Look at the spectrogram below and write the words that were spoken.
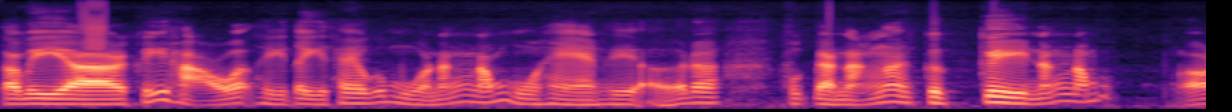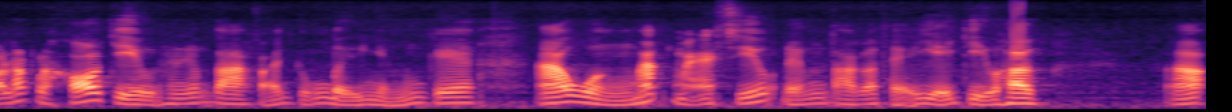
Tại vì à, khí hậu á, thì tùy theo cái mùa nắng nóng mùa hè thì ở đó Phật Đà Nẵng á, cực kỳ nắng nóng đó rất là khó chịu. Nên chúng ta phải chuẩn bị những cái áo quần mát mẻ xíu để chúng ta có thể dễ chịu hơn. Đó.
